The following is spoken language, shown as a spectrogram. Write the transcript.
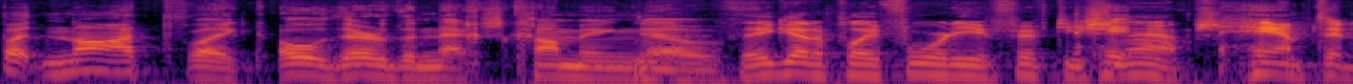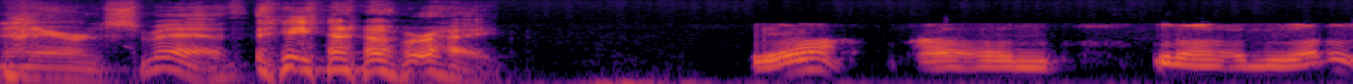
but not like oh they're the next coming of They got to play 40 or 50 Ha- snaps. Hampton and Aaron Smith. you know, right? Yeah, uh, and you know, and the other,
